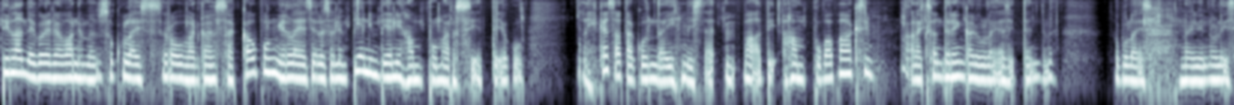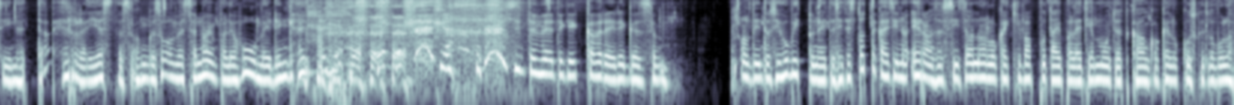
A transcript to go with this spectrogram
tilanteen, kun olin vanhemman sukulaisrouvan kanssa kaupungilla ja siellä oli sellainen pieni pieni hamppumarssi, että joku ehkä satakunta ihmistä vaati hamppuvapaaksi Aleksanterin kadulla ja sitten tämä sukulaisnainen oli siinä, herra jestas, onko Suomessa noin paljon huumeiden käyttäjiä. ja sitten me jotenkin kavereiden kanssa oltiin tosi huvittuneita siitä. Totta kai siinä on eronsa, siis on ollut kaikki vapputaipaleet ja muut, jotka on kokeillut 60-luvulla.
